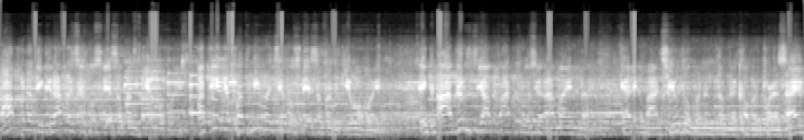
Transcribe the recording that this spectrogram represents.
બાપ અને દીકરા વચ્ચેનો સ્નેહ સંબંધ કેવો હોય? પતિ અને પત્ની વચ્ચેનો સ્નેહ સંબંધ કેવો હોય? એક આદર્શ જે આ પાત્રો છે રામાયણના, ક્યારેક વાંચ્યું તો મને તમને ખબર પડે સાહેબ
